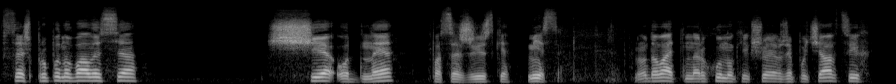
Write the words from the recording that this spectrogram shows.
все ж пропонувалося ще одне пасажирське місце. Ну, давайте на рахунок, якщо я вже почав цих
